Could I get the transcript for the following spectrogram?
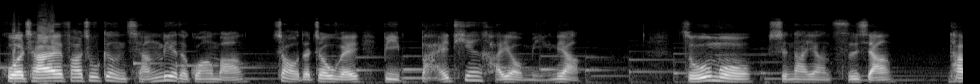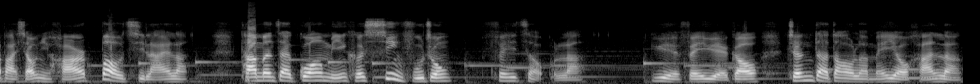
火柴发出更强烈的光芒。照的周围比白天还要明亮。祖母是那样慈祥，她把小女孩抱起来了。他们在光明和幸福中飞走了，越飞越高，真的到了没有寒冷、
